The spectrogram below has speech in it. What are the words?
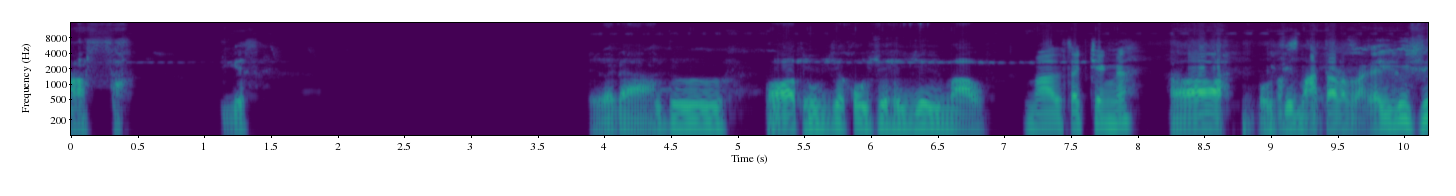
আচ্ছা ঠিক আছে এটা দুদু হ তুই যে কইছো হেই যে এই মাল মাল চাচ্ছেন না হ্যাঁ ওই যে আস্তে। মাথাটা লাগাই লইছে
